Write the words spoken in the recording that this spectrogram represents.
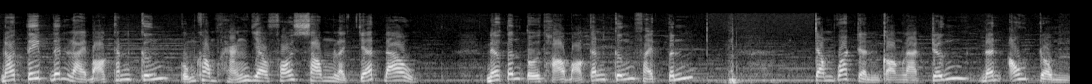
Nói tiếp đến loài bọ cánh cứng cũng không hẳn giao phối xong là chết đâu. Nếu tính tuổi thọ bọ cánh cứng phải tính trong quá trình còn là trứng đến ấu trùng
